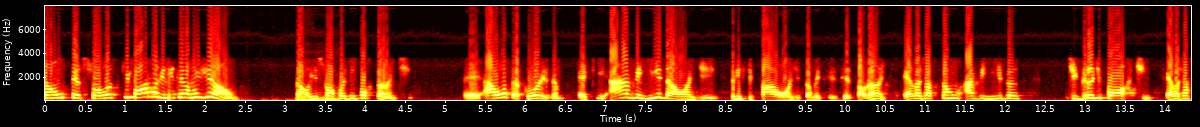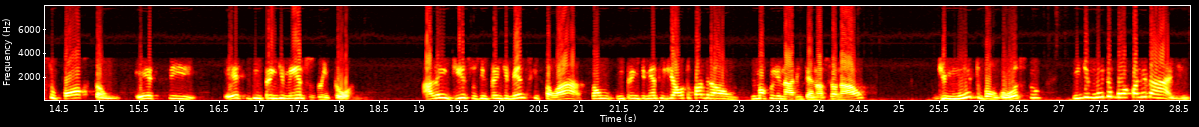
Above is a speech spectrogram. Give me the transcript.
são pessoas que moram ali naquela região. Então uhum. isso é uma coisa importante. É, a outra coisa é que a avenida onde principal, onde estão esses restaurantes, elas já são avenidas de grande porte. Elas já suportam esse, esses empreendimentos do entorno. Além disso, os empreendimentos que estão lá são empreendimentos de alto padrão, de uma culinária internacional, de muito bom gosto e de muita boa qualidade.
